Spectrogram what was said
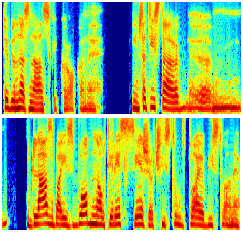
To je bil naznanski krok. In vsa tista eh, glasba iz Bobnov ti res seže čisto v tvoje bistvo. Ne?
